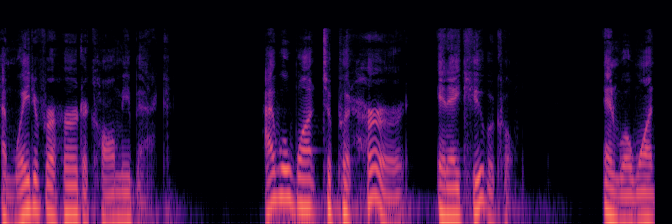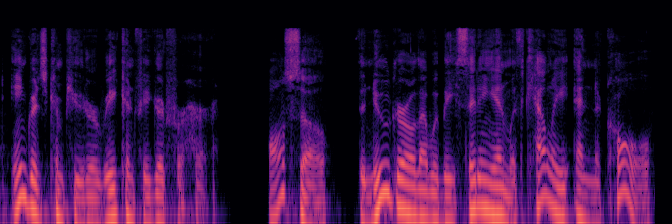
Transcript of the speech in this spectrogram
I'm waiting for her to call me back. I will want to put her in a cubicle and will want Ingrid's computer reconfigured for her. Also, the new girl that would be sitting in with Kelly and Nicole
